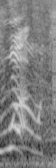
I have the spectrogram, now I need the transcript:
I'ma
